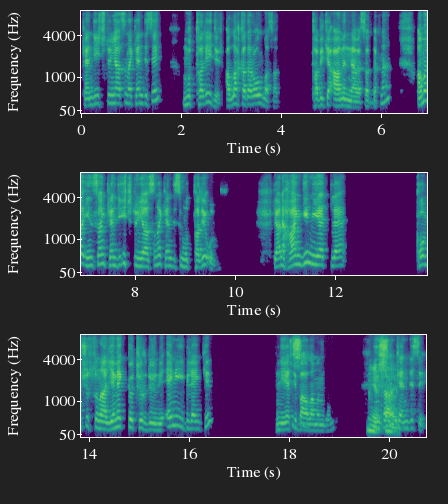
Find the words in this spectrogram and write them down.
kendi iç dünyasına kendisi muttalidir. Allah kadar olmasa tabii ki amenna ve saddakna ama insan kendi iç dünyasına kendisi muttali olur. Yani hangi niyetle komşusuna yemek götürdüğünü en iyi bilen kim? Niyeti Kişi. bağlamında. Niyet İnsanın sahibi. kendisi.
